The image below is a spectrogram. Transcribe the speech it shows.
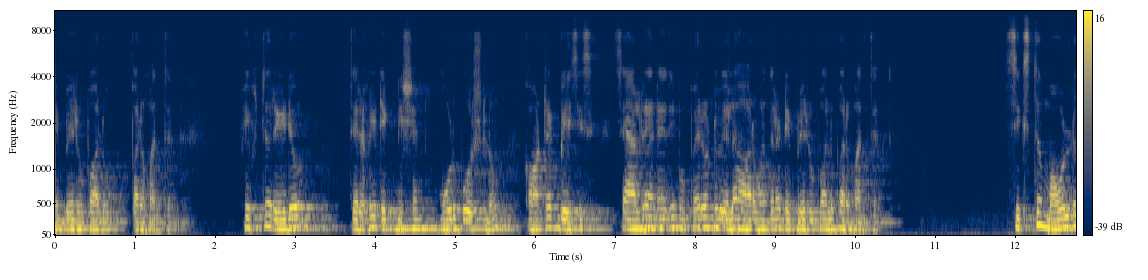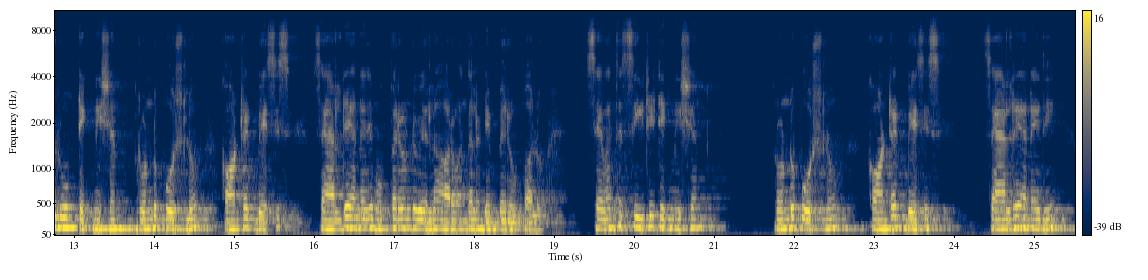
డెబ్బై రూపాయలు per month. Fifth radio therapy technician మూడు పోస్టులు కాంట్రాక్ట్ బేసిస్ శాలరీ అనేది ముప్పై రెండు వేల ఆరు వందల డెబ్బై రూపాయలు per month. Sixth mould room technician రెండు పోస్టులు కాంట్రాక్ట్ బేసిస్ శాలరీ అనేది ముప్పై రెండు వేల ఆరు వందల డెబ్బై రూపాయలు. సెవెంత్ సిటీ టెక్నీషియన్ రెండు పోస్టులు కాంట్రాక్ట్ బేసిస్ శాలరీ అనేది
